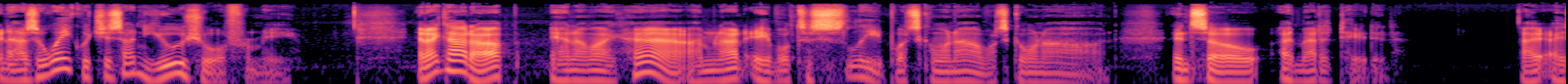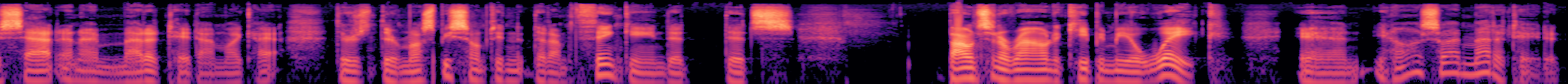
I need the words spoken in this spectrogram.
and I was awake, which is unusual for me. And I got up and I'm like, huh, I'm not able to sleep. What's going on? What's going on? And so I meditated. I, I sat and I meditated. I'm like, I, there's there must be something that I'm thinking that that's bouncing around and keeping me awake. And you know, so I meditated.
